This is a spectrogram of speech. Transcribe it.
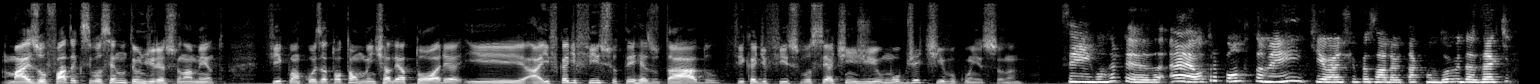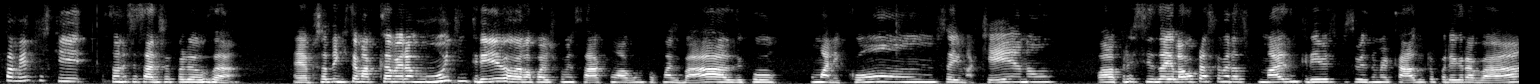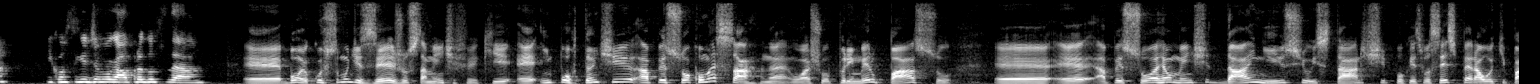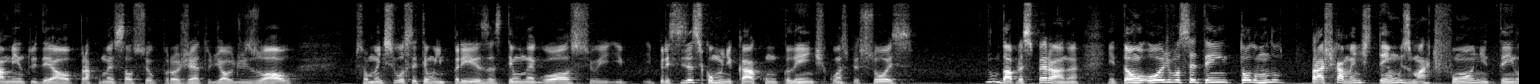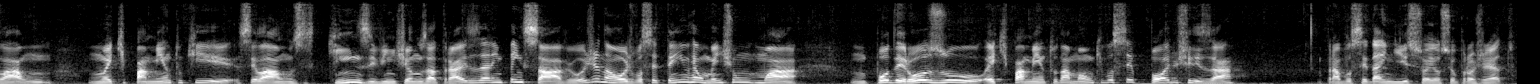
Mas o fato é que se você não tem um direcionamento, fica uma coisa totalmente aleatória e aí fica difícil ter resultado, fica difícil você atingir um objetivo com isso, né? Sim, com certeza. É, outro ponto também que eu acho que o pessoal deve estar com dúvidas é que equipamentos que são necessários para poder usar. É, a pessoa tem que ter uma câmera muito incrível, ela pode começar com algo um pouco mais básico, uma Nikon, sei, uma Canon, ou ela precisa ir logo para as câmeras mais incríveis possíveis no mercado para poder gravar e conseguir divulgar o produto dela. É, bom, eu costumo dizer justamente, Fê, que é importante a pessoa começar, né? Eu acho que o primeiro passo é, é, a pessoa realmente dar início, start, porque se você esperar o equipamento ideal para começar o seu projeto de audiovisual, principalmente se você tem uma empresa, tem um negócio e, e precisa se comunicar com o cliente, com as pessoas, não dá para esperar, né? Então hoje você tem, todo mundo praticamente tem um smartphone, tem lá um um equipamento que, sei lá, uns 15, 20 anos atrás era impensável. Hoje não, hoje você tem realmente uma, um poderoso equipamento na mão que você pode utilizar para você dar início aí ao seu projeto.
